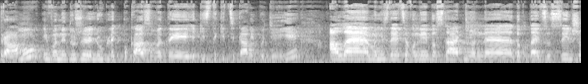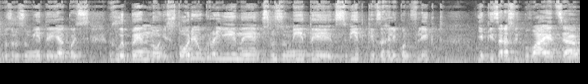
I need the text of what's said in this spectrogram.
драму, і вони дуже люблять показувати якісь такі цікаві події. Але мені здається, вони достатньо не докладають зусиль, щоб зрозуміти якось глибинно історію України, зрозуміти звідки взагалі конфлікт, який зараз відбувається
